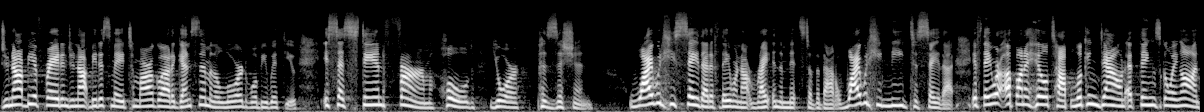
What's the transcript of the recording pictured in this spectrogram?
Do not be afraid and do not be dismayed. Tomorrow go out against them, and the Lord will be with you. It says, Stand firm, hold your position. Why would he say that if they were not right in the midst of the battle? Why would he need to say that? If they were up on a hilltop looking down at things going on,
